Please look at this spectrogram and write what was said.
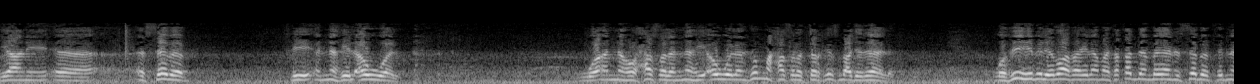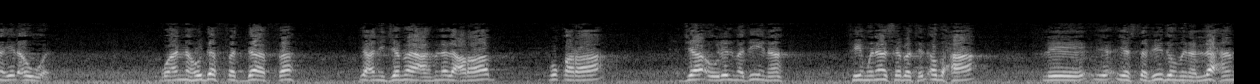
يعني آه، السبب في النهي الأول وأنه حصل النهي أولا ثم حصل الترخيص بعد ذلك. وفيه بالإضافة إلى ما تقدم بيان السبب في النهي الأول وأنه دفت دافة يعني جماعة من الأعراب فقراء جاءوا للمدينة في مناسبة الأضحى ليستفيدوا من اللحم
